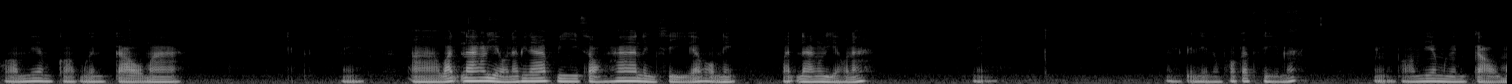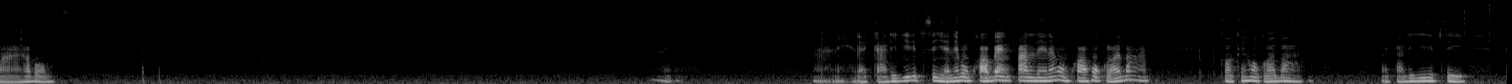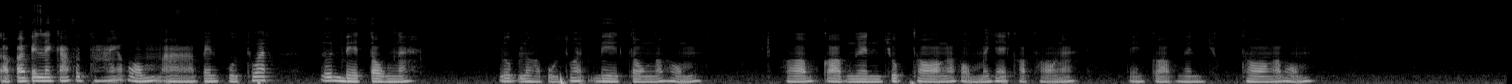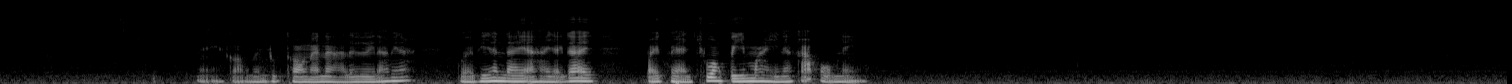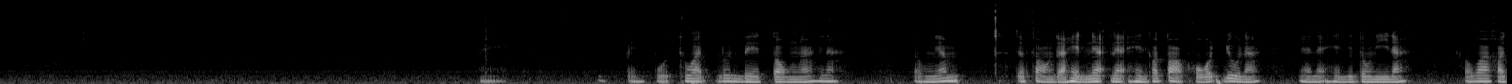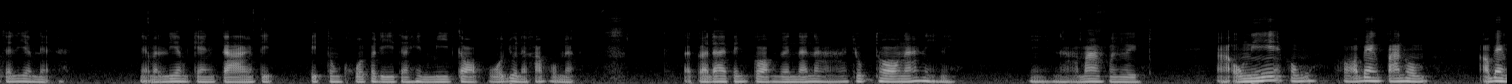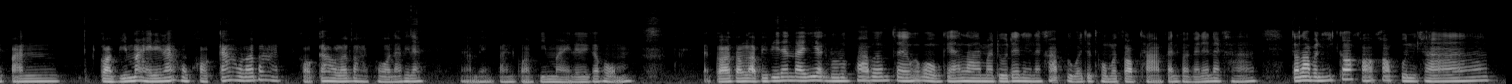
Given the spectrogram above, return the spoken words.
พร้อมเลี่ยมกรอบเงินเก่ามานี่อ่าวัดนางเหลียวนะพี่นะปีสองห้าหนึ่งสี่ครับผมนี่วัดนางเหลียวนะนี่เป็นเหรียญหลวงพ่อเกษมนะนี่พร้อมเลี่ยมเงินเก่ามาครับผมนี่ รายการที่ยี่สิบสี่อันนี้ผมขอแบ่งปันเลยนะ ผมขอหกร้อยบาท ขอแค่หกร้อยบาท รายการที่ยี่สิบสี่ต่อไปเป็นรายการสุดท้ายครับผม อ่า เป็นปู่ทวดรุ่นเบตงนะ รูปหล่อปู่ทวดเบตงครับผม พร้อมกรอบเงินชุบทองครับผม ไม่ใช่กรอบทองนะ เป็นกรอบเงินชุบทองครับผมนี่กรอบเงินชุบทองหนาๆเลยนะพี่นะ เผื่อพี่ท่านใดอาอยากได้ ไปแขวนช่วงปีใหม่นะครับผมนี่นี่เป็นปูทวดรุ่นเบตงนะพี่นะ ตรงเนี้ยจะส่องจะเห็นเนี่ยเนี่ยเห็นเขาต่อโค้ดอยู่นะเนี่ยเนี่ยเห็นอยู่ตรงนี้นะ เพราะว่าเขาจะเลี่ยมเนี่ย เนี่ยมันเลี่ยมแกนกลางติดปิดตรงโค้ดพอดีแต่เห็นมีต่อโค้ดอยู่นะครับผมเนะี่ย แล้วก็ได้เป็นกรอบเงินหนาๆชุบทองนะนี่นี่นี่หนามากเลยอ่าองค์นี้ผมขอแบ่งปันผม เอาแบ่งปันก่อนปีใหม่เลยนะผมขอเก้าร้อยบาท ขอเก้าร้อยบาทพอนะพี่นะนะแบ่งปันก่อนปีใหม่เลยครับผมแล้วก็สำหรับพี่ๆท่านใดที่อยากดูรูปภาพเพิ่มเติมครับผมแกไลน์มาดูได้เลยนะครับ หรือว่าจะโทรมาสอบถามกันก่อนก็ได้นะครับสำหรับวันนี้ก็ขอขอบคุณครับ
